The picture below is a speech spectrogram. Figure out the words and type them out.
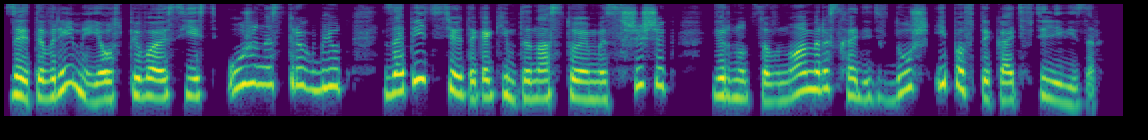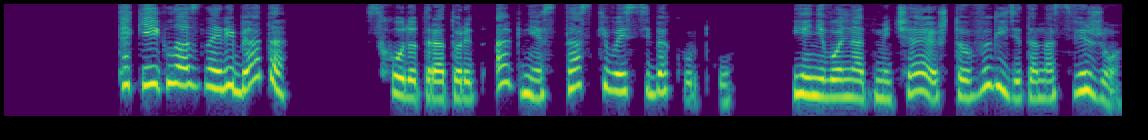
За это время я успеваю съесть ужин из трех блюд, запить все это каким-то настоем из шишек, вернуться в номер, сходить в душ и повтыкать в телевизор. «Такие классные ребята!» Сходу тараторит Агния, стаскивая с себя куртку. Я невольно отмечаю, что выглядит она свежо,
